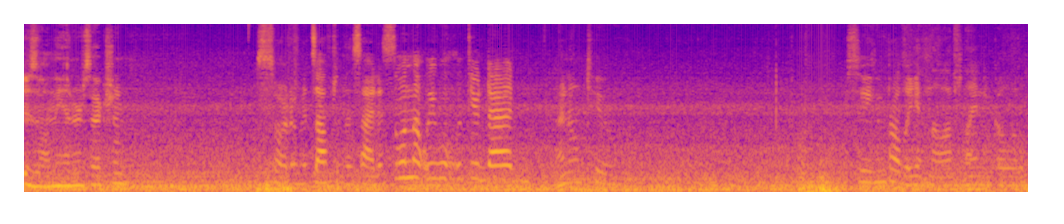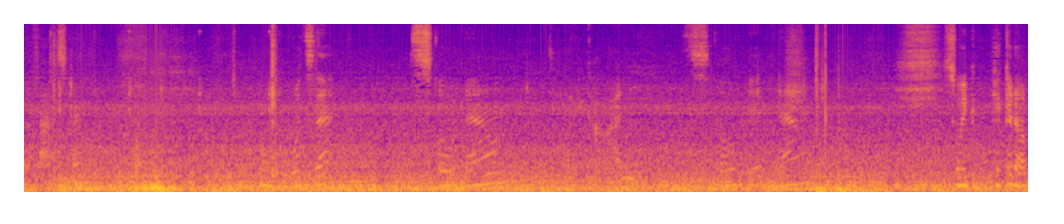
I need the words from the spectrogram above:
Is on the intersection? Sort of. It's off to the side. It's the one that we went with your dad I know. too. So you can probably get in the left lane and go a little bit faster. Oh, what's that? Slow it down. Oh my god. Slow it down. So we can pick it up.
